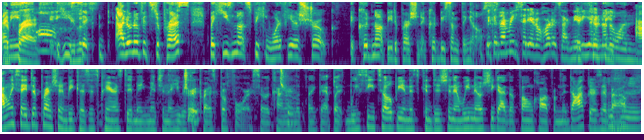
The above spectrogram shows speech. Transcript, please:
and he's, Depressed. Oh. he's He sick. I don't know if it's depressed, but he's not speaking. What if he had a stroke? It could not be depression. It could be something else. Because remember, he said he had a heart attack. Maybe It he had another be- one. I only say depression because his parents did make mention that he was True. depressed before, so it kind of looked like that. But we see Toby in this condition, and we know she got the phone call from the doctors about Mm-hmm.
